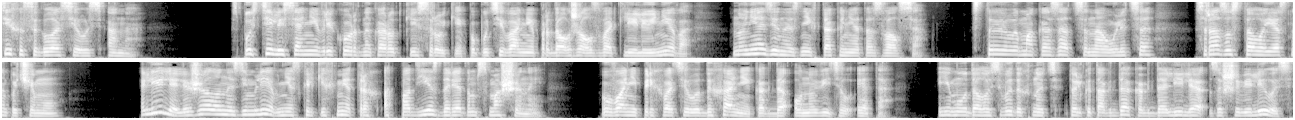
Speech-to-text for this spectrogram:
тихо согласилась она. Спустились они в рекордно короткие сроки. По пути Ваня продолжал звать Лилию и Нева, но ни один из них так и не отозвался. Стоило им оказаться на улице, сразу стало ясно почему – Лиля лежала на земле в нескольких метрах от подъезда рядом с машиной. У Вани перехватило дыхание, когда он увидел это. Ему удалось выдохнуть только тогда, когда Лиля зашевелилась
